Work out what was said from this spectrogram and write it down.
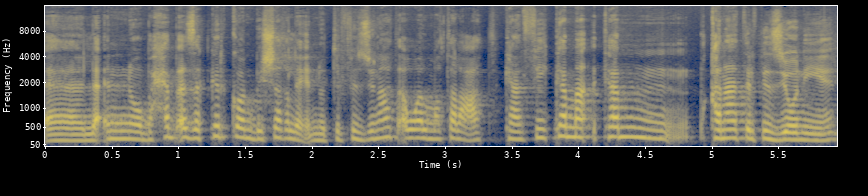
آه لأنه بحب أذكركم بشغلة إنه التلفزيونات أول ما طلعت كان في كم كم قناة تلفزيونية؟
